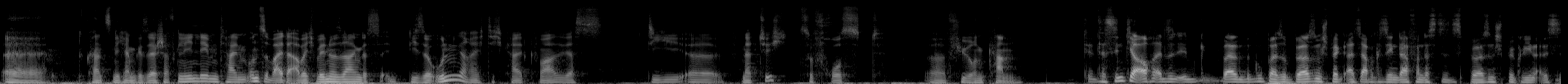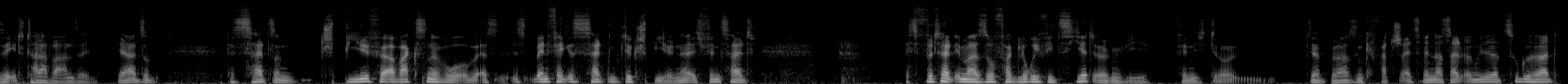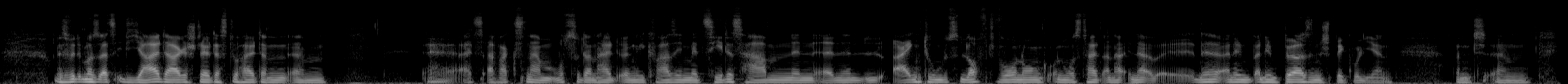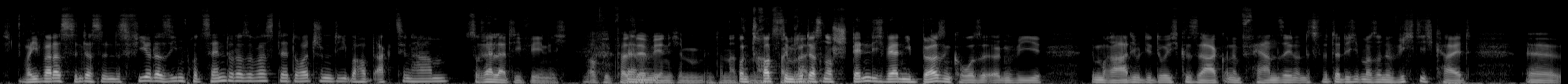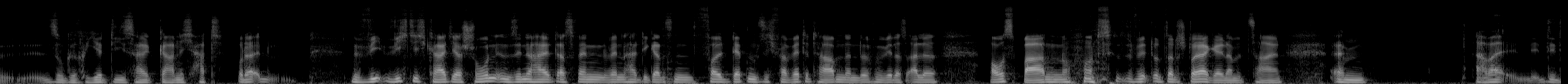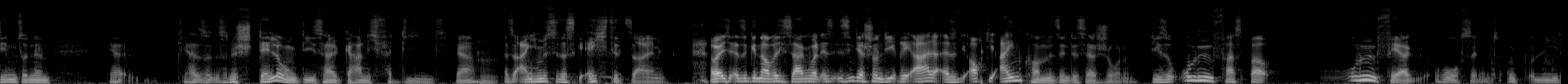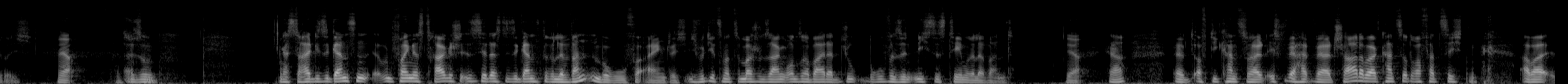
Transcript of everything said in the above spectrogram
äh, du kannst nicht am gesellschaftlichen Leben teilnehmen und so weiter. Aber ich will nur sagen, dass diese Ungerechtigkeit quasi, dass die äh, natürlich zu Frust äh, führen kann. Das sind ja auch, also bei, gut, bei so Börsenspekulieren, also abgesehen davon, dass das Börsenspekulieren, das ist ja eh totaler Wahnsinn. Ja, also das ist halt so ein Spiel für Erwachsene, wo es ist, im Endeffekt ist es halt ein Glücksspiel. Ne? Ich finde es halt, es wird halt immer so verglorifiziert irgendwie, finde ich, der Börsenquatsch, als wenn das halt irgendwie dazugehört. Und es wird immer so als Ideal dargestellt, dass du halt dann ähm, äh, als Erwachsener musst du dann halt irgendwie quasi einen Mercedes haben, eine, eine Eigentumsloftwohnung und musst halt an, der, der, an, den, an den Börsen spekulieren. Und ähm, wie war das? Sind das, sind das vier oder sieben Prozent oder sowas der Deutschen, die überhaupt Aktien haben? Das ist relativ wenig. Auf jeden Fall ähm, sehr wenig im internationalen Und trotzdem Vergleich. wird das noch ständig, werden die Börsenkurse irgendwie im Radio dir durchgesagt und im Fernsehen. Und es wird dadurch immer so eine Wichtigkeit äh, suggeriert, die es halt gar nicht hat. Oder äh, eine Wichtigkeit ja schon im Sinne halt, dass wenn, wenn halt die ganzen Volldeppen sich verwettet haben, dann dürfen wir das alle ausbaden und mit unseren Steuergeldern bezahlen. Ähm, aber dem so eine, ja, ja so, so, eine Stellung, die es halt gar nicht verdient, ja. Mhm. Also eigentlich müsste das geächtet sein. Aber ich, also genau, was ich sagen wollte, es sind ja schon die real, also die, auch die Einkommen sind es ja schon, die so unfassbar unfair hoch sind und, und niedrig. Ja. Also, stimmt. dass du halt diese ganzen, und vor allem das Tragische ist ja, dass diese ganzen relevanten Berufe eigentlich, ich würde jetzt mal zum Beispiel sagen, unsere beiden Berufe sind nicht systemrelevant. Ja. Ja. Äh, auf die kannst du halt, wäre halt, wär halt schade, aber kannst du darauf verzichten. Aber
